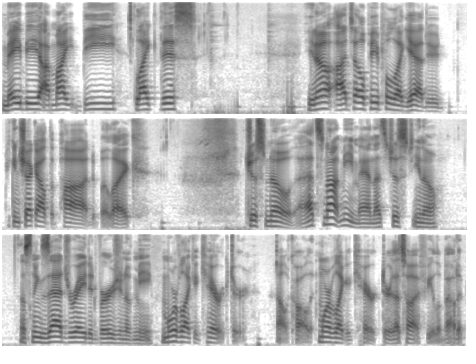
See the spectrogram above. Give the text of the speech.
Maybe I might be like this. You know, I tell people, like, yeah, dude, you can check out the pod, but, like, just know that's not me, man. That's just, you know, that's an exaggerated version of me. More of like a character, I'll call it. More of like a character. That's how I feel about it.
